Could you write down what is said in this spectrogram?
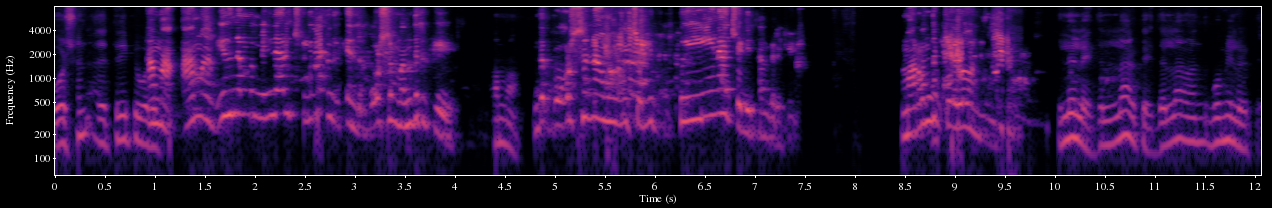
ஓஷன் அது திருப்பி ஒரு ஆமா ஆமா. இது நம்ம முன்னாடி சொல்லி தந்திருக்கேன் இந்த போர்ஷன் வந்திருக்கு. ஆமா. இந்த போர்ஷன் உங்களுக்கு சொல்லி கிளீனா சொல்லி தந்திருக்கேன். மறந்துட்டேளோ இல்ல இல்ல. இதெல்லாம் இருக்கு. இதெல்லாம் வந்து பூமியில இருக்கு.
